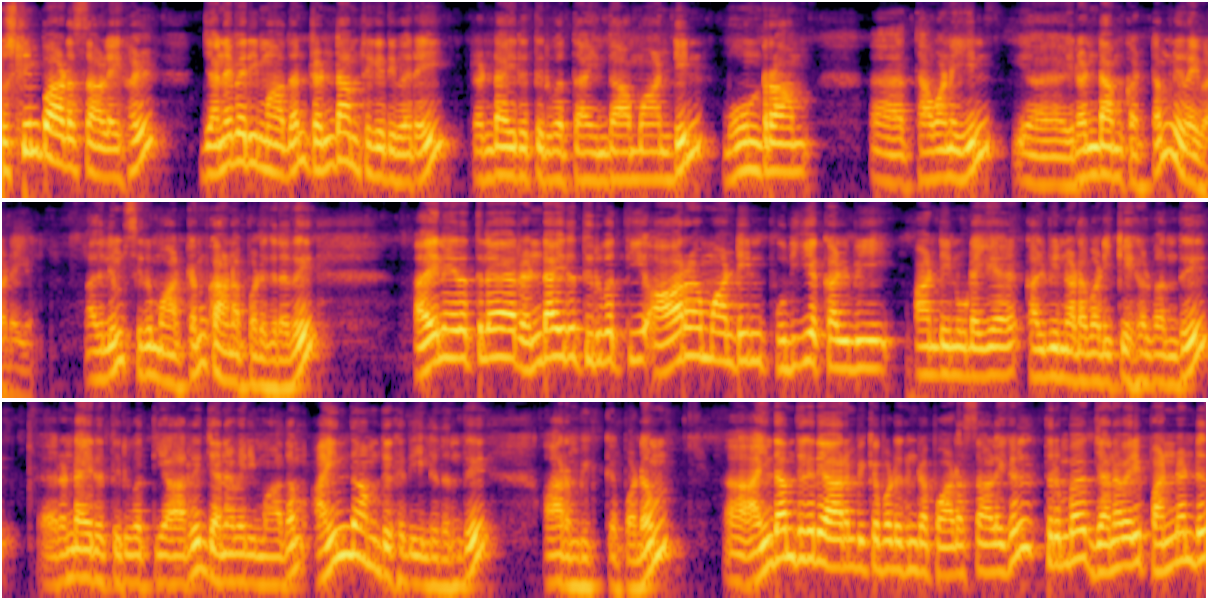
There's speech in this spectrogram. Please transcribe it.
முஸ்லிம் பாடசாலைகள் ஜனவரி மாதம் ரெண்டாம் தேதி வரை ரெண்டாயிரத்தி இருபத்தி ஐந்தாம் ஆண்டின் மூன்றாம் தவணையின் இரண்டாம் கட்டம் நிறைவடையும். அதிலும் சிறு மாற்றம் காணப்படுகிறது. அதே நேரத்தில் ரெண்டாயிரத்தி இருபத்தி ஆறாம் ஆண்டின் புதிய கல்வி ஆண்டினுடைய கல்வி நடவடிக்கைகள் வந்து ரெண்டாயிரத்தி இருபத்தி ஆறு ஜனவரி மாதம் ஐந்தாம் திகதியிலிருந்து ஆரம்பிக்கப்படும். ஐந்தாம் திகதி ஆரம்பிக்கப்படுகின்ற பாடசாலைகள் திரும்ப ஜனவரி பன்னெண்டு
